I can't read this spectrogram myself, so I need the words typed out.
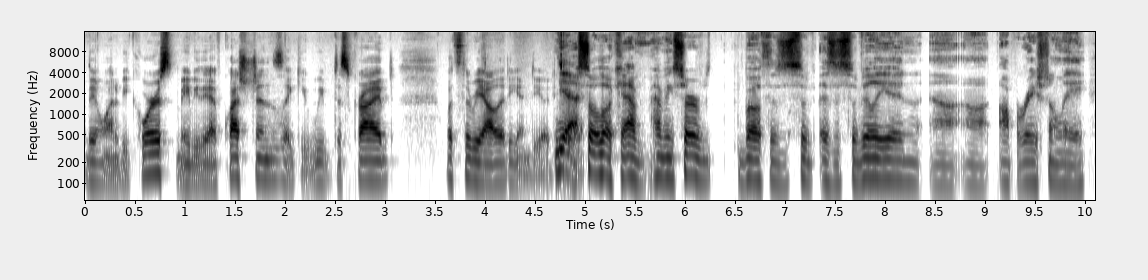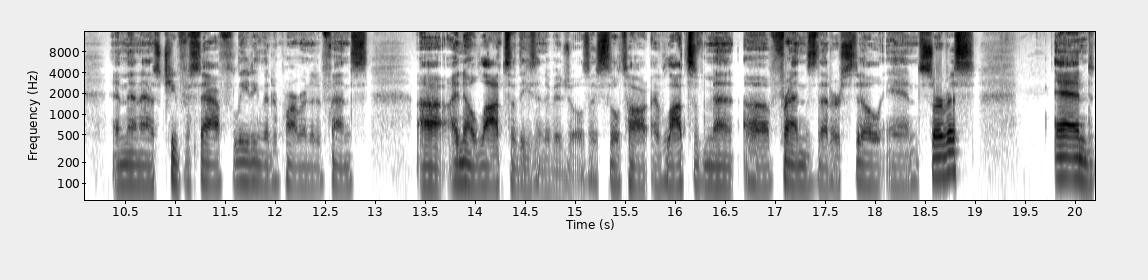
They don't want to be coerced. Maybe they have questions like you, we've described. What's the reality in DoD? Yeah. So look, having served both as a, as a civilian, uh, uh, operationally, and then as chief of staff leading the Department of Defense, uh, I know lots of these individuals. I still talk. I have lots of men, uh, friends that are still in service, and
